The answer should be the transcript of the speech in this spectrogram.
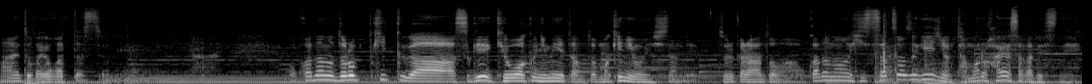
あれとか良かったっすよね、はい、岡田のドロップキックがすげえ凶悪に見えたのと、まあ、ケニー応援したんでそれからあとは岡田の必殺技ゲージのたまる速さがですね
